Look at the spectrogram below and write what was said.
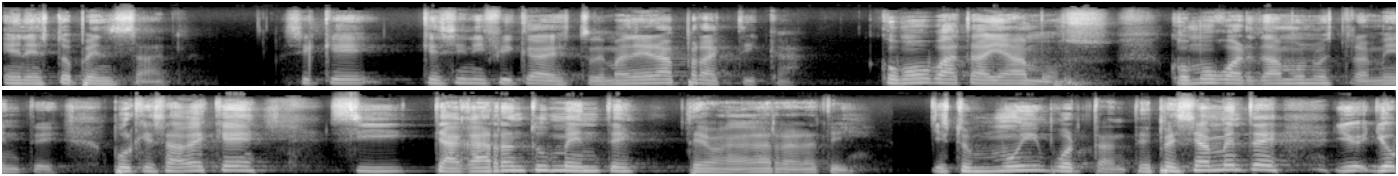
en esto pensad. Así que, ¿qué significa esto? De manera práctica, ¿cómo batallamos? ¿Cómo guardamos nuestra mente? Porque sabes que si te agarran tu mente, te van a agarrar a ti. Y esto es muy importante, especialmente yo, yo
